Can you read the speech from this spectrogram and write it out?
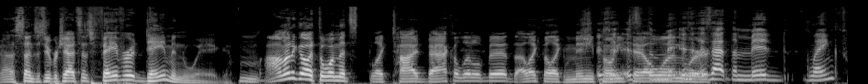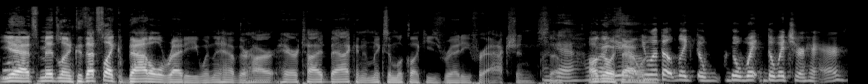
uh, sends a super chat says favorite Daemon wig. Hmm. I'm gonna go with the one that's like tied back a little bit. I like the like mini Is ponytail is the mi- one. Is, where, is that the mid length? yeah, it's mid length because that's like battle ready when they have their hair, hair tied back, and it makes him look like he's ready for action. So Okay, I'll go about with that you? one. You want the like the the the Witcher hair?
